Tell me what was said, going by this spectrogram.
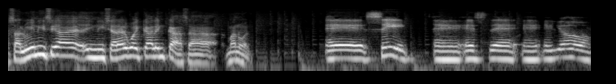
San Luis inicia, iniciará el Guaycal en casa, Manuel. Eh, sí, este, ellos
